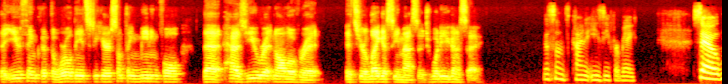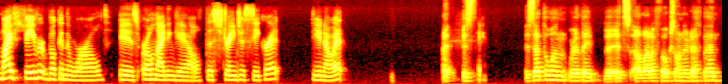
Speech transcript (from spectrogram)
that you think that the world needs to hear something meaningful that has you written all over it. It's your legacy message. What are you going to say? This one's kind of easy for me. So, my favorite book in the world is Earl Nightingale, The Strangest Secret. Do you know it? I, is is that the one where they it's a lot of folks on their deathbed?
